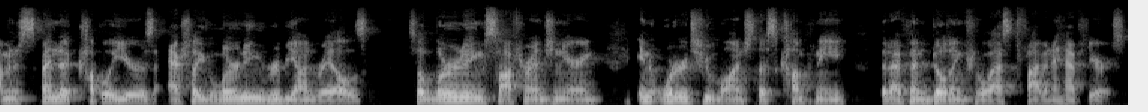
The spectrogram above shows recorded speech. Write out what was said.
I'm going to spend a couple of years actually learning Ruby on Rails. So, learning software engineering in order to launch this company that I've been building for the last five and a half years.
